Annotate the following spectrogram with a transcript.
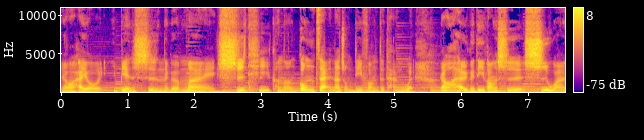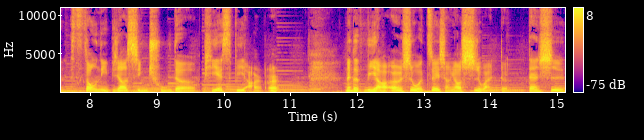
然后还有一边是那个卖实体可能公仔那种地方的摊位，然后还有一个地方是试玩 Sony 比较新出的 PSVR 二。那个 VR 二是我最想要试玩的，但是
